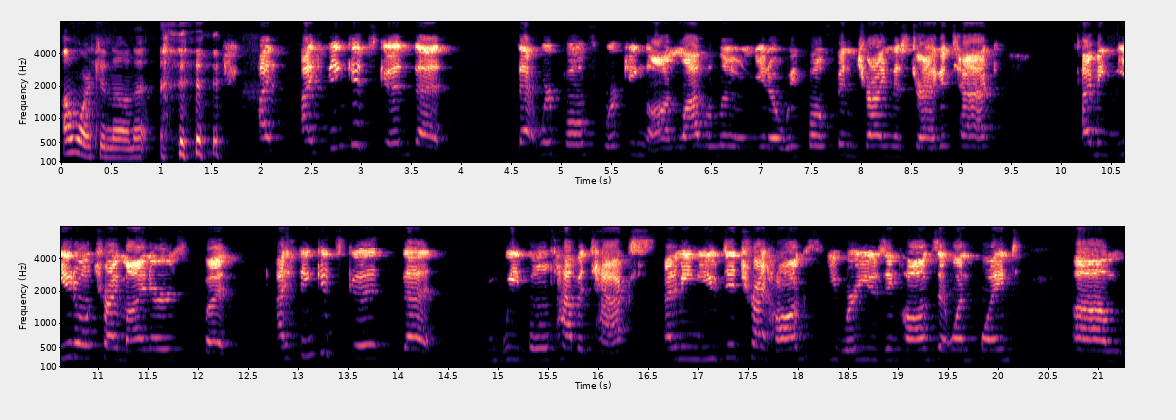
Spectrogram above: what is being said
I'm working on it. I I think it's good that that we're both working on Lava Loon. You know, we've both been trying this drag attack. I mean, you don't try miners, but I think it's good that we both have attacks. I mean, you did try hogs. You were using hogs at one point. Um,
